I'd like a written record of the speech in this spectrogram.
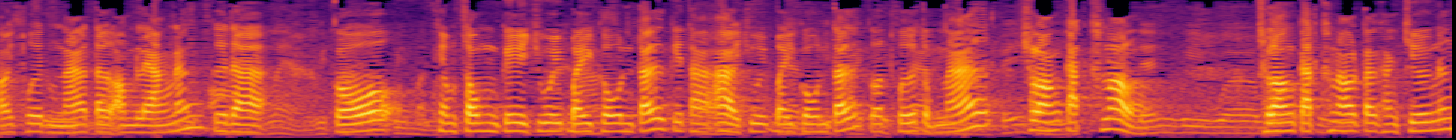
ឲ្យធ្វើដំណើរទៅអំលៀងហ្នឹងគឺថាក៏ខ្ញុំសុំគេជួយ3កូនទៅគេថាអើជួយ3កូនទៅក៏ធ្វើដំណើរឆ្លងកាត់ខ្នល់ឆ្លងកាត់ខ្នល់ទៅខាងជើងហ្នឹង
